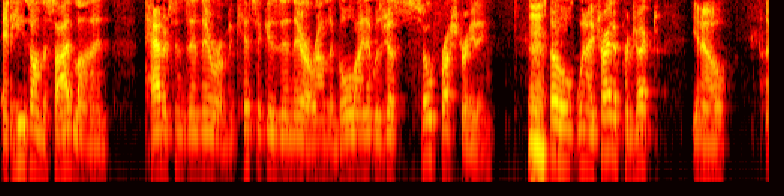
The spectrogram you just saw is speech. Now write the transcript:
and he's on the sideline. Patterson's in there, or McKissic is in there around the goal line. It was just so frustrating. Mm. So when I try to project, you know, uh,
